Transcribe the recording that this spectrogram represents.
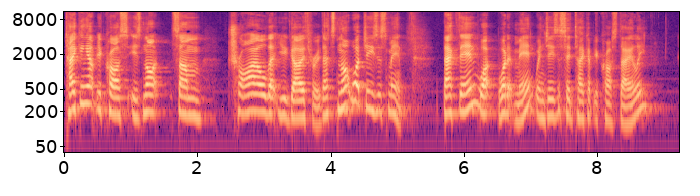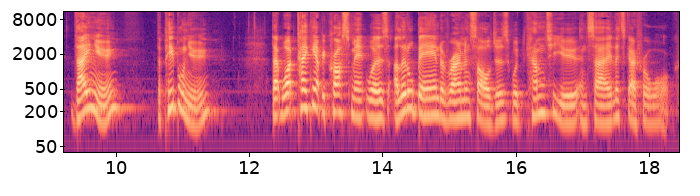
taking up your cross is not some trial that you go through. That's not what Jesus meant. Back then, what, what it meant when Jesus said, take up your cross daily, they knew, the people knew, that what taking up your cross meant was a little band of Roman soldiers would come to you and say, Let's go for a walk.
